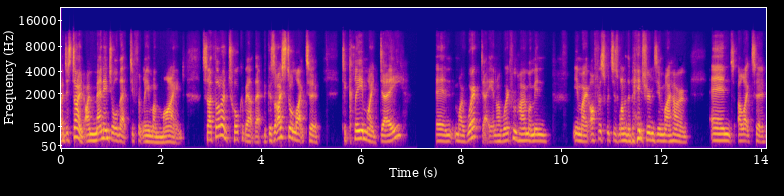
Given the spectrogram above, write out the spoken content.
I just don't. I manage all that differently in my mind. So I thought I'd talk about that because I still like to, to clear my day and my work day. And I work from home. I'm in, in my office, which is one of the bedrooms in my home. And I like to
